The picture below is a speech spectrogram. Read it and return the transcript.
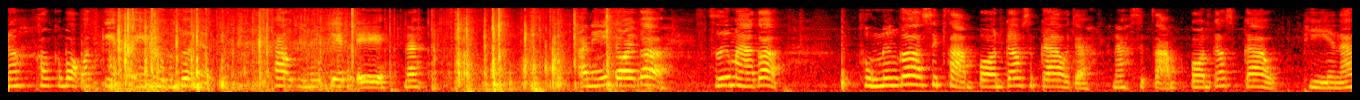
เนาะเขาก็บอกว่าเกรด A อยู่เพื่อนๆเนี่ยเข้าวทีนี้เกรด A นะ อันนี้จอยก็ซื้อมาก็ถุงหนึงก็ 13 ปอนด์99จ้ะนะ13 ปอนด์99 p นะ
